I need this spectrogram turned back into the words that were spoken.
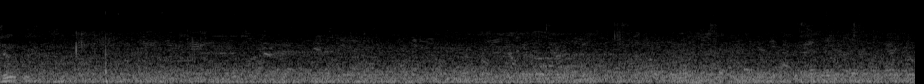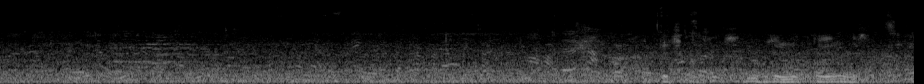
junto. Geçmiş. Yok, yok, yok, yok.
